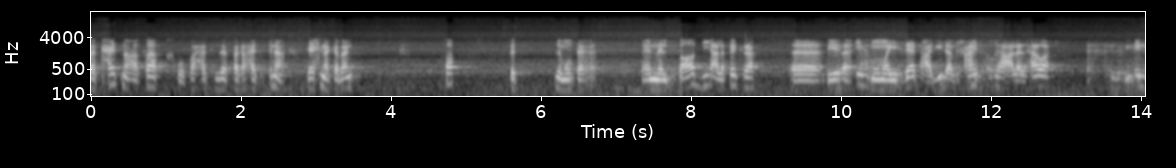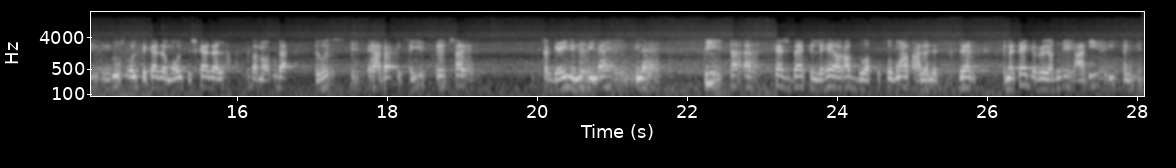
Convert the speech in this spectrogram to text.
فتحتنا آفاق وفتحت فتحت لنا إحنا كبنك المنتجات لأن البطاقات دي على فكرة بيبقى فيها مميزات عديدة. مش عايز أقولها على الهوا الفلوس قلت كذا وما قلتش كذا لا هتبقى موجودة في ال website بتاع بنك saib ال website. مشجعين النادي الأهلي في cash back اللي هي رد وخصومات على الاستخدام في متاجر رياضيه عديده جدا جدا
